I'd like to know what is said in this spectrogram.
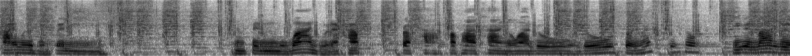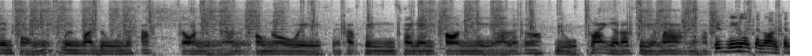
ซ้ายมือผมเป็น มันเป็นหมู่บ้านอยู่นะครับ ประภาประภาคารของวาดู ดูสวยไหมคุณผู้ชมนี่เป็นบ้านเรือนของเมืองวาดูนะครับ ตอนเหนือของนอร์เวย์นะครับเป็นชายแดนตอนเหนือแล้วก็อยู่ใกล้กับรัสเซียมากนะครับทริปนี้เราจะนอนกัน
